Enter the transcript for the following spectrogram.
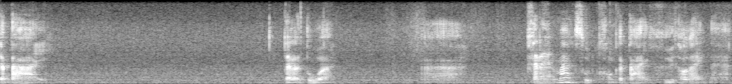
กระต่าย แต่ละตัวคะแนนมากสุดของกระต่ายคือเท่าไหร่นะฮะ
